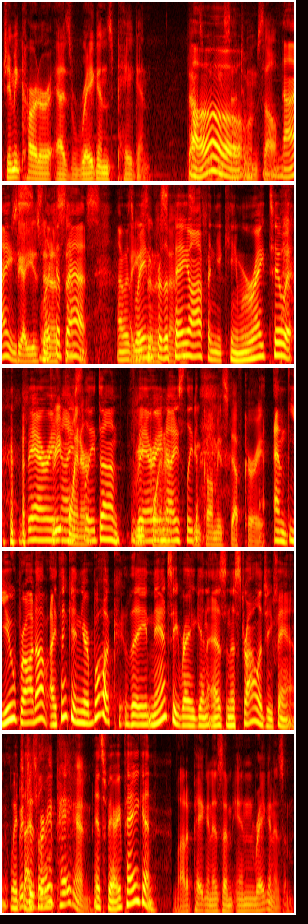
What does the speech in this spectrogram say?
Jimmy Carter as Reagan's pagan. That's what he said to Oh, himself. Nice. See, I used Look it in a at sentence. that. I was it waiting for the sentence. payoff, and you came right to it. Very nicely done. Very nicely You done. can call me Steph Curry. And you brought up, I think, in your book, the Nancy Reagan as an astrology fan, which, Which I is very pagan. It's very pagan. A lot of paganism in Reaganism.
